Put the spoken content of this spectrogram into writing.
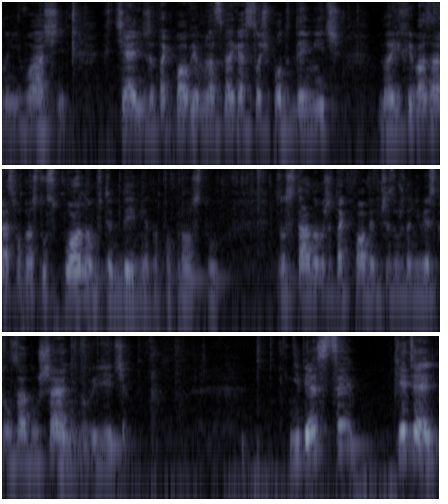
No i właśnie, chcieli, że tak powiem, Las Vegas coś poddymić, no i chyba zaraz po prostu spłoną w tym dymie, no po prostu zostaną, że tak powiem, przez różne niebieską zaduszeni. No widzicie. Niebiescy wiedzieli,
